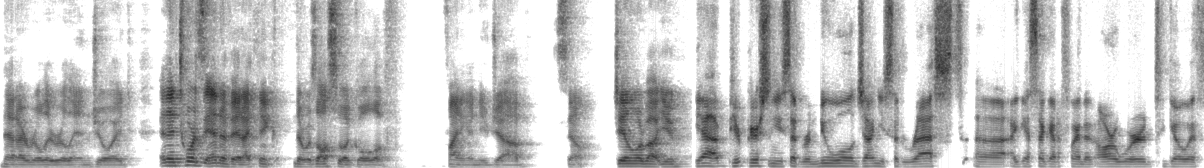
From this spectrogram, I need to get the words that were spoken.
that I really really enjoyed. And then towards the end of it, I think there was also a goal of finding a new job. So, Jalen, what about you? Yeah, Pearson, you said renewal. John, you said rest. Uh, I guess I got to find an R word to go with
